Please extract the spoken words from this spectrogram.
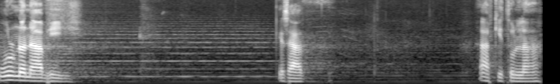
पूर्ण नाभि के साथ आपकी तुलना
